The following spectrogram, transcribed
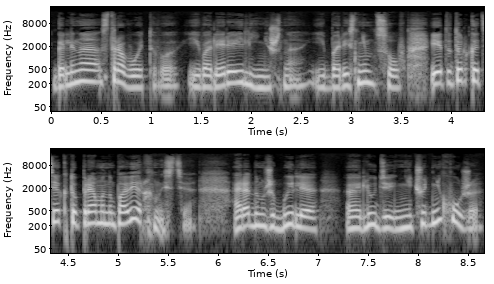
Галина Стравойтова, и Валерия Ильинична, и Борис Немцов. И это только те, кто прямо на поверхности. А рядом же были э, люди ничуть не хуже.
